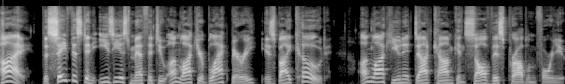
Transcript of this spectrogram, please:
Hi! The safest and easiest method to unlock your BlackBerry is by code. UnlockUnit.com can solve this problem for you.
